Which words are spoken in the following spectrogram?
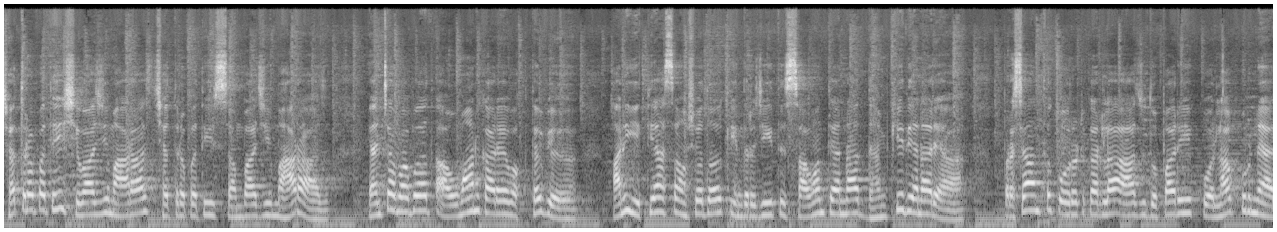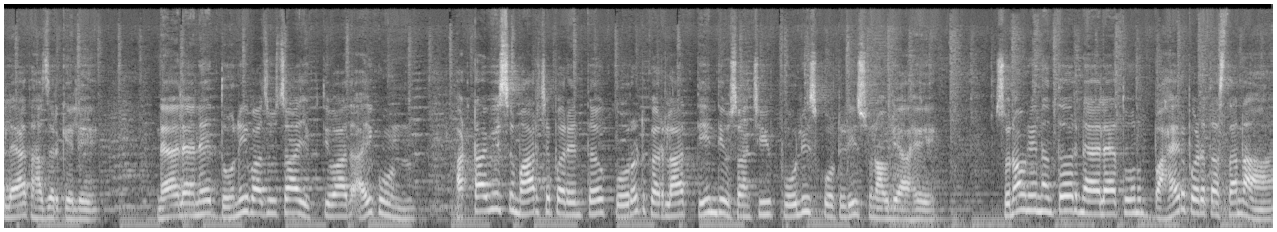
छत्रपती शिवाजी महाराज छत्रपती संभाजी महाराज यांच्याबाबत अवमानकारक वक्तव्य आणि इतिहास संशोधक इंद्रजित सावंत यांना धमकी देणाऱ्या प्रशांत कोरटकरला आज दुपारी कोल्हापूर न्यायालयात हजर केले. न्यायालयाने दोन्ही बाजूचा युक्तिवाद ऐकून अठ्ठावीस मार्चपर्यंत कोरटकरला तीन दिवसांची पोलीस कोठडी सुनावली आहे. सुनावणीनंतर न्यायालयातून बाहेर पडत असताना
